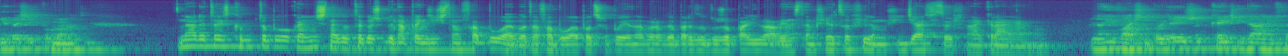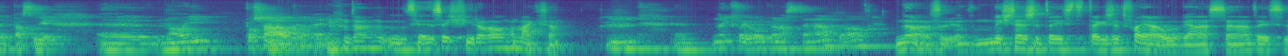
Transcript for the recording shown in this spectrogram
Nie da się ich pokonać. No ale to, jest, to było konieczne do tego, żeby napędzić tą fabułę, bo ta fabuła potrzebuje naprawdę bardzo dużo paliwa, więc tam się co chwilę musi dziać coś na ekranie. no. No i właśnie, powiedzieli, że Cage idealnie tutaj pasuje. Yy, No i poszalał trochę. No, ze, ześwirował na maksa. Mhm. No i twoja ulubiona scena to... No, myślę, że to jest także twoja ulubiona scena. To jest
